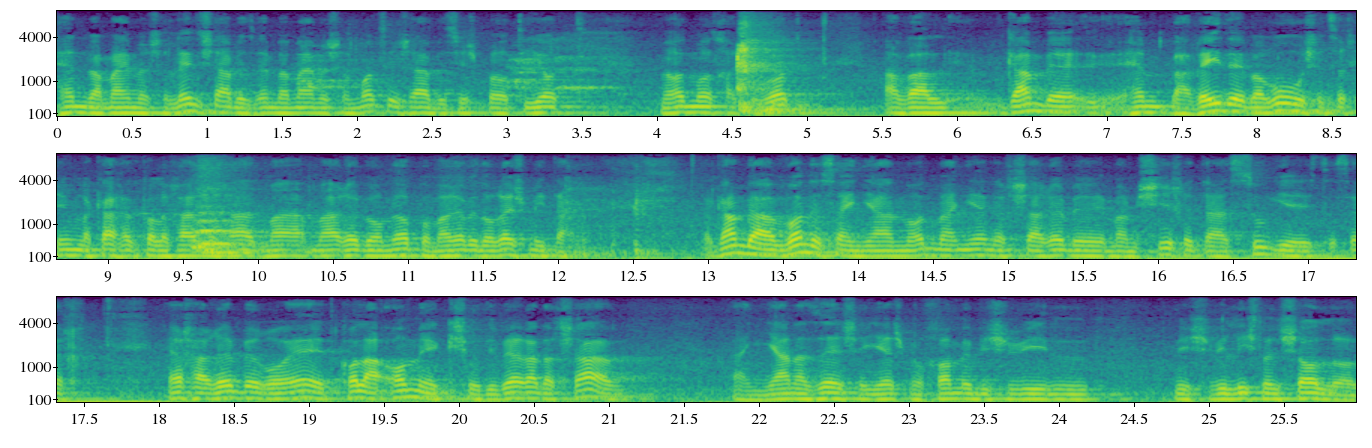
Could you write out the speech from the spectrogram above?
הן במיימר של ליל שבס והן במיימר של מוצאי שבס, יש פה אותיות מאוד מאוד חשובות, אבל גם הם באביידה ברור שצריכים לקחת כל אחד ואחד מה, מה הרב אומר פה, מה הרב דורש מאיתנו. וגם בעוונס העניין מאוד מעניין איך שהרב ממשיך את הסוגיה, איך הרב רואה את כל העומק שהוא דיבר עד עכשיו. העניין הזה שיש מלחומה בשביל, בשביל לשלול שולל,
